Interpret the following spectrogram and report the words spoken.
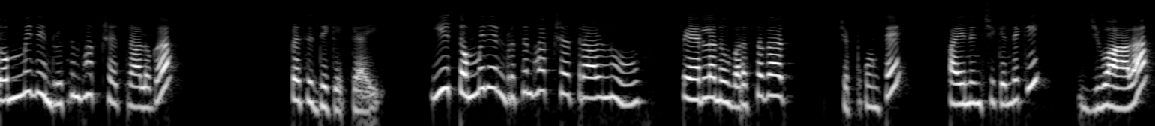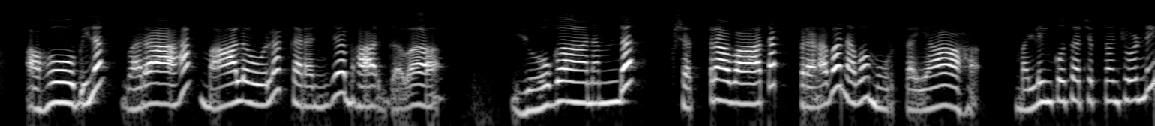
తొమ్మిది నృసింహ క్షేత్రాలుగా ప్రసిద్ధికెక్కాయి. ఈ తొమ్మిది నృసింహ క్షేత్రాలను పేర్లను వరుసగా చెప్పుకుంటే పైనుంచి కిందకి జ్వాల అహోబిల వరాహ మాలోల కరంజ భార్గవ యోగానంద క్షత్రవాత ప్రణవ నవమూర్తయా మళ్ళీ ఇంకోసారి చెప్తాను చూడండి.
